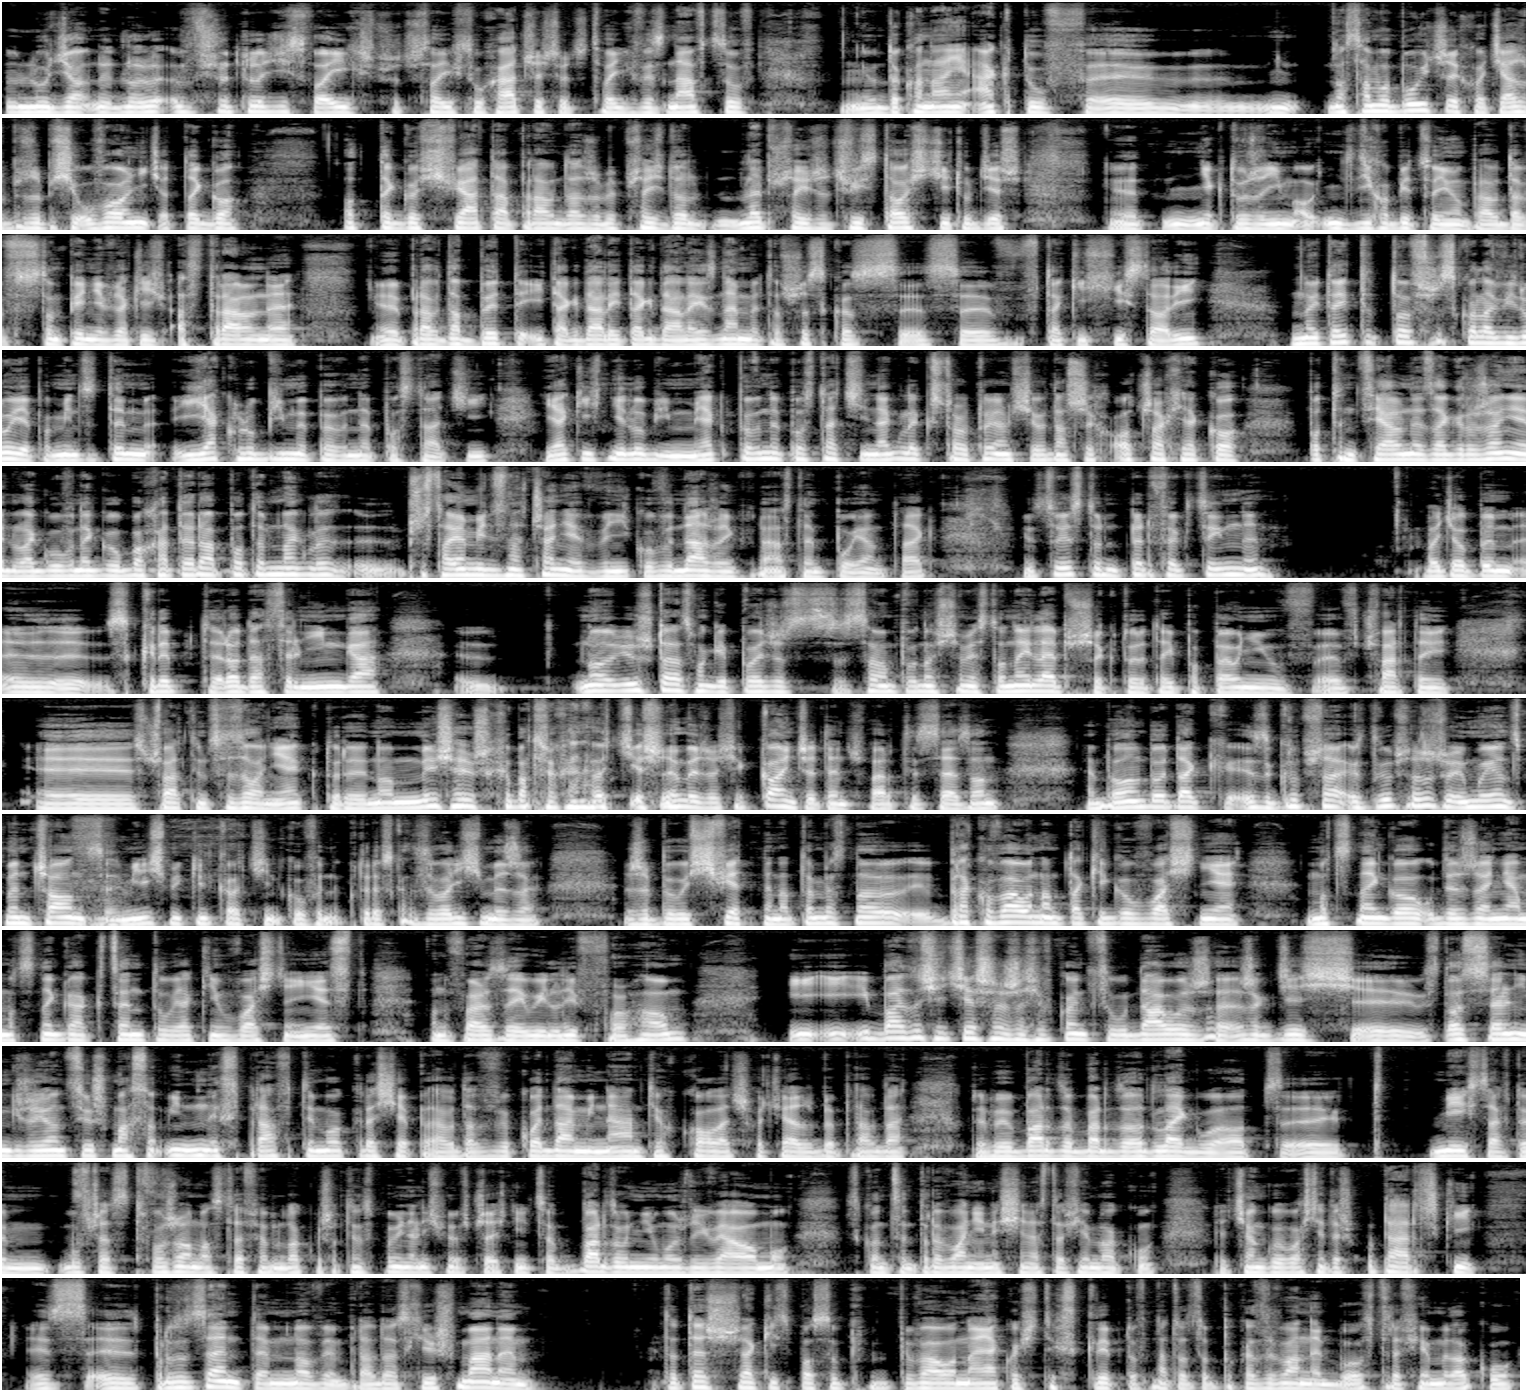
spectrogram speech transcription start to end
ludziom, wśród ludzi swoich, wśród swoich słuchaczy, wśród swoich wyznawców yy, dokonanie aktów yy, no, samobójczych chociażby, żeby się uwolnić od tego od tego świata, prawda, żeby przejść do lepszej rzeczywistości, tudzież e, niektórzy im z nich obiecują, prawda, wstąpienie w jakieś astralne, e, prawda, byty i tak dalej, i tak dalej. Znamy to wszystko z, z w takich historii. No i to, to wszystko lawiruje pomiędzy tym, jak lubimy pewne postaci, jak ich nie lubimy, jak pewne postaci nagle kształtują się w naszych oczach jako potencjalne zagrożenie dla głównego bohatera, potem nagle e, przestają mieć znaczenie w wyniku wydarzeń, które następują, tak? Więc to jest ten perfekcyjny powiedziałbym, y, skrypt Roda Sellinga y, no już teraz mogę powiedzieć, że z całą pewnością jest to najlepszy, który tutaj popełnił w, w, czwartej, yy, w czwartym sezonie, który no my się już chyba trochę nawet cieszymy, że się kończy ten czwarty sezon, bo on był tak z grubsza, z grubsza rzecz ujmując męczący. Mieliśmy kilka odcinków, które wskazywaliśmy, że, że były świetne, natomiast no brakowało nam takiego właśnie mocnego uderzenia, mocnego akcentu, jakim właśnie jest On Thursday We Live for Home i, i, I, bardzo się cieszę, że się w końcu udało, że, że gdzieś Selling żyjący już masą innych spraw w tym okresie, prawda, wykładami na Antioch College chociażby, prawda, które były bardzo, bardzo odległe od y, miejsca, w którym wówczas stworzono strefę mroku, już o tym wspominaliśmy wcześniej, co bardzo uniemożliwiało mu skoncentrowanie się na strefie mroku. Te ciągłe właśnie też utarczki z, z producentem nowym, prawda, z Hirschmanem, to też w jakiś sposób wpływało na jakość tych skryptów, na to, co pokazywane było w strefie mroku.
